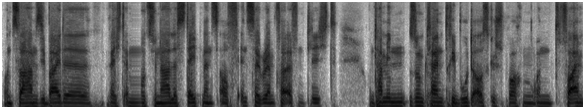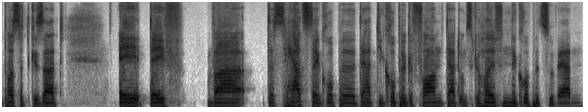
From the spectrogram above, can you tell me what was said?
Und zwar haben sie beide recht emotionale Statements auf Instagram veröffentlicht und haben ihnen so einen kleinen Tribut ausgesprochen. Und vor allem Post hat gesagt, ey, Dave war das Herz der Gruppe, der hat die Gruppe geformt, der hat uns geholfen, eine Gruppe zu werden.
